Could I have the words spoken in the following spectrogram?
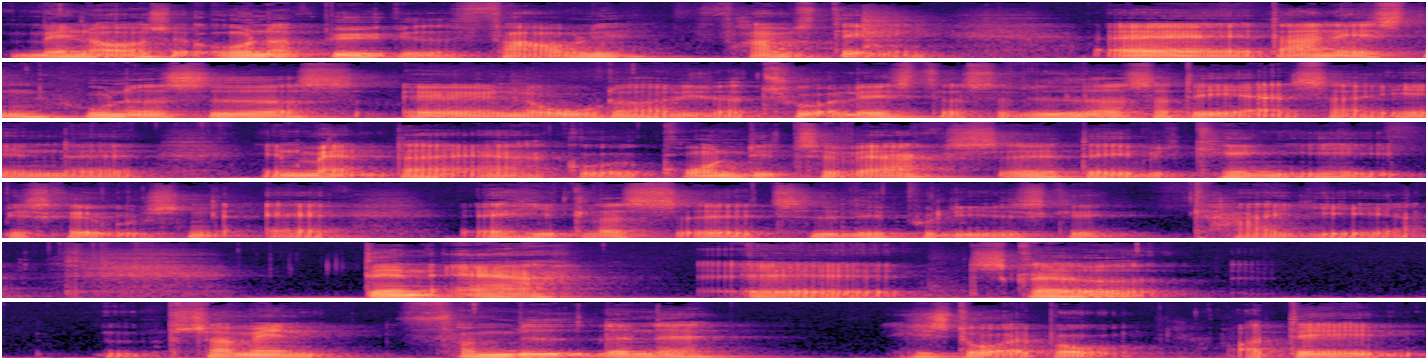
men også underbygget faglig fremstilling, Øh, der er næsten 100 siders øh, noter og litteraturlister osv., så, videre, så det er altså en, øh, en mand, der er gået grundigt til værks, øh, David King, i beskrivelsen af, af Hitlers øh, tidlige politiske karriere. Den er øh, skrevet som en formidlende historiebog, Og det,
